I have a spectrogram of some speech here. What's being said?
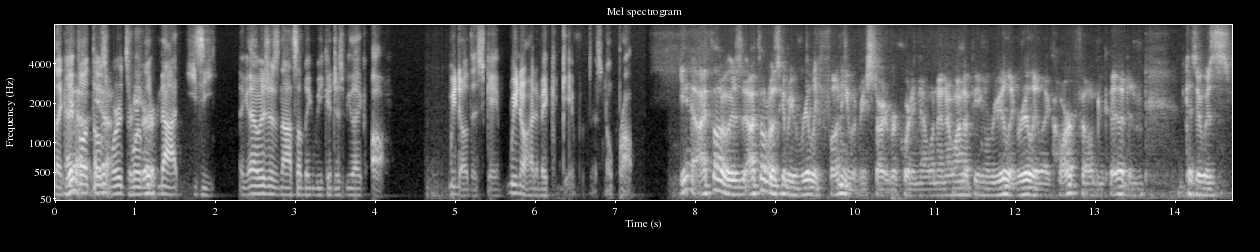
like i thought those yeah, words were sure. like not easy like that was just not something we could just be like oh we know this game we know how to make a game from this no problem Yeah, I thought it was. I thought it was gonna be really funny when we started recording that one, and it wound up being really, really like heartfelt and good, and because it was,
